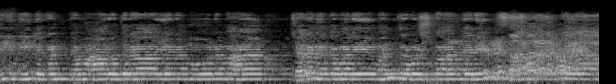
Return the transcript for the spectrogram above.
श्रीनीलकण्ठमारुद्राय नमो नमः चरणकमले मन्त्रपुष्पाञ्जलिं समर्पयामि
